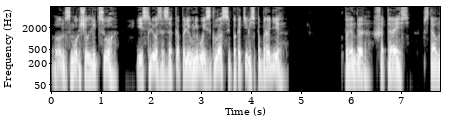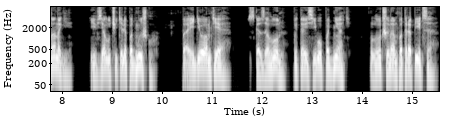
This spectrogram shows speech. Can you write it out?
Он сморщил лицо, и слезы закапали у него из глаз и покатились по бороде. Пендер, шатаясь, встал на ноги и взял учителя под мышку. «Пойдемте», — сказал он, пытаясь его поднять. «Лучше нам поторопиться.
